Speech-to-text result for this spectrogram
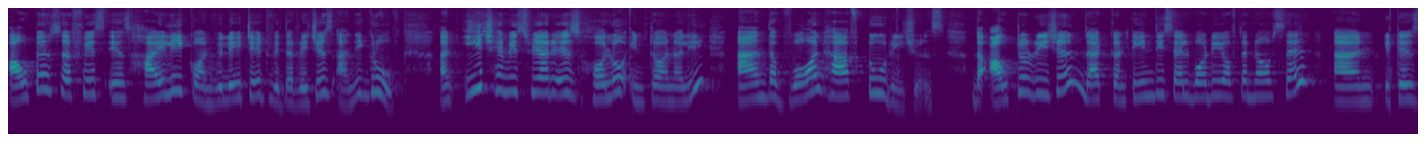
outer surface is highly convoluted with the ridges and the groove and each hemisphere is hollow internally and the wall have two regions. The outer region that contain the cell body of the nerve cell and it is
